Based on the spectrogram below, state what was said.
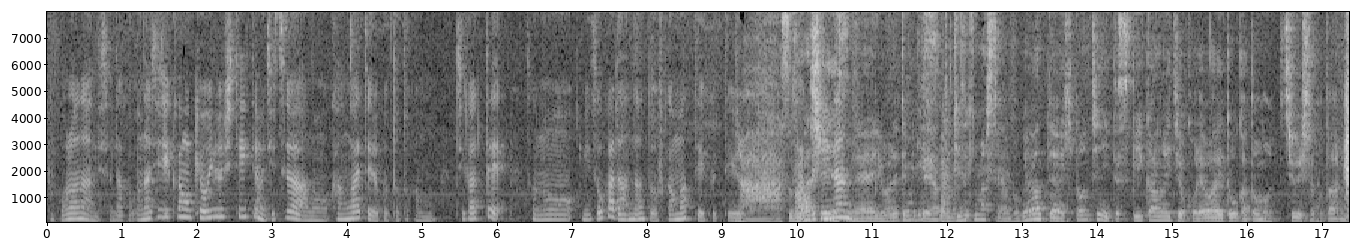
ところなんですよ。だから同じ時間を共有していても実はあの考えてることとかも違ってその溝がだんだんと深まっていくっていういやー素晴らしいですね。言われてみてやっと気づきましたよ。僕なんて人ん家に行ってスピーカーの位置をこれはどうかと思うって注意したことあるので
